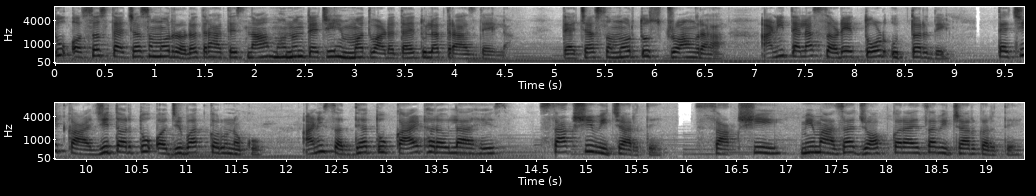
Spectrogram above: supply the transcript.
तू असंच त्याच्यासमोर रडत राहतेस ना म्हणून त्याची हिंमत वाढत आहे तुला त्रास द्यायला. त्याच्यासमोर तू स्ट्रॉंग राहा आणि त्याला सडे तोड उत्तर दे. त्याची काळजी तर तू अजिबात करू नको. आणि सध्या तू काय ठरवलं आहेस? साक्षी विचारते. साक्षी मी माझा जॉब करायचा विचार करते.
